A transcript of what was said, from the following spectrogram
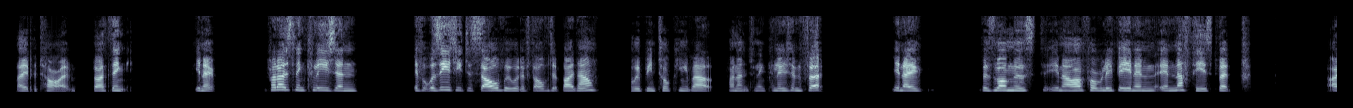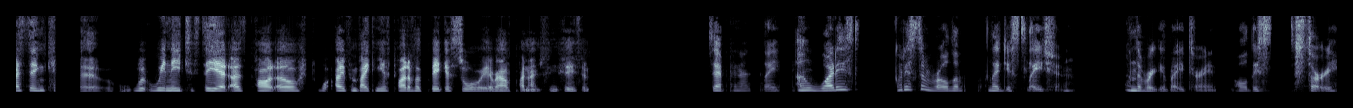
over time. So I think, you know, financial inclusion, if it was easy to solve, we would have solved it by now. We've been talking about financial inclusion for, you know, as long as, you know, I've probably been in, in Nuffies, but I think uh, we need to see it as part of open banking as part of a bigger story around financial inclusion. Definitely. And what is what is the role of legislation and the regulator in all this story?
